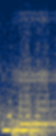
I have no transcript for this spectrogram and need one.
you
